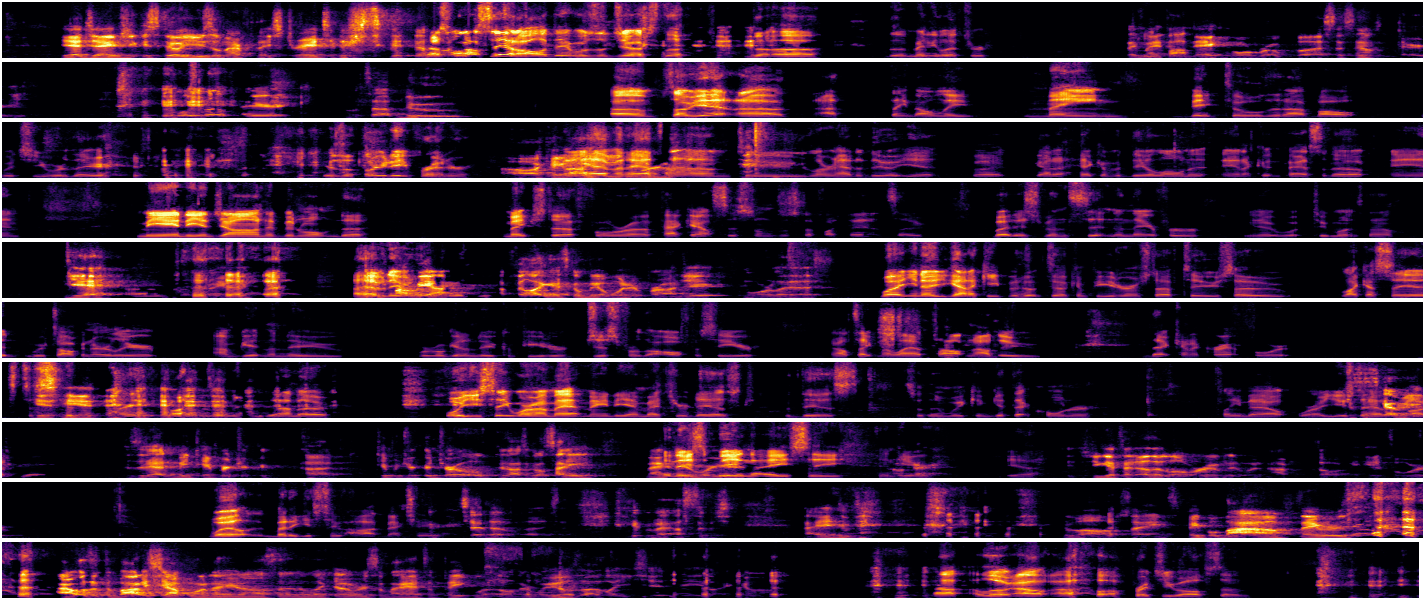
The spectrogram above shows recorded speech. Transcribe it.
Yeah, James, you can still use them after they stretch. And still- That's what I said. All I did was adjust the the uh the mini lifter. They Keep made the neck more robust. That sounds dirty. What's up, Eric? What's up, dude? Um, so yeah, uh, I think the only main big tool that I bought, which you were there, is a 3D printer. Oh, I can't. I haven't had learn. time to learn how to do it yet, but got a heck of a deal on it, and I couldn't pass it up. And me, Andy, and John have been wanting to make stuff for uh, pack out systems and stuff like that. So, but it's been sitting in there for you know what two months now. Yeah, Um, I haven't even. Probably, I, I feel like it's gonna be a winter project, more or less. Well, you know, you got to keep it hooked to a computer and stuff too. So, like I said, we were talking earlier. I'm getting a new. We're gonna get a new computer just for the office here. And I'll take my laptop and I'll do that kind of crap for it. It's just, Hint, hint. Yeah, I know. Well, you see where I'm at, Mandy. I'm at your desk with this, so then we can get that corner cleaned out where I used to have a podcast. Does it have to be temperature uh, temperature control? Because I was gonna say back It needs to be in the AC in Okay. here. Yeah. You got that other little room that would I thought would be good for it. Well, but it gets too hot back there. Shut up, Bastard. Hey, of all things, people buy them. They was I was at the body shop one day and all of a sudden I looked over somebody had some pink ones on their wheels. I was like, you shouldn't be like, come on. Uh, look, I'll, I'll I'll print you off some,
